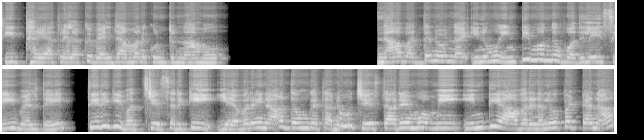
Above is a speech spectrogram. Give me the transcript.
తీర్థయాత్రలకు వెళ్దామనుకుంటున్నాము. నా వద్దనున్న ఇనుము ఇంటి ముందు వదిలేసి వెళ్తే తిరిగి వచ్చేసరికి ఎవరైనా దొంగతనము చేస్తారేమో మీ ఇంటి ఆవరణలో పెట్టనా?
